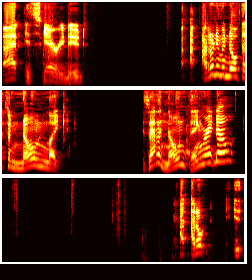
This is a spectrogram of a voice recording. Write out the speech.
That is scary, dude. I, I don't even know if that's a known, like, is that a known thing right now? I, I don't, it,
